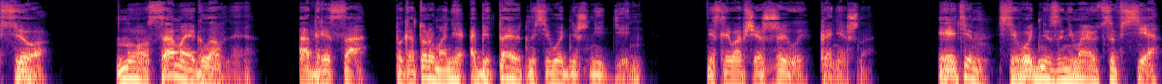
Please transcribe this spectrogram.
Все. Но самое главное — адреса, по которым они обитают на сегодняшний день. Если вообще живы, конечно. Этим сегодня занимаются все,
